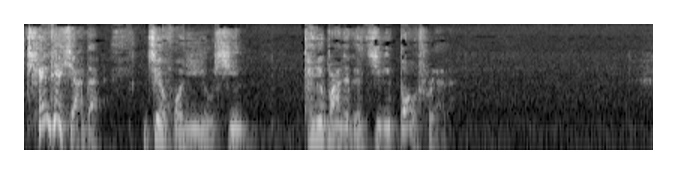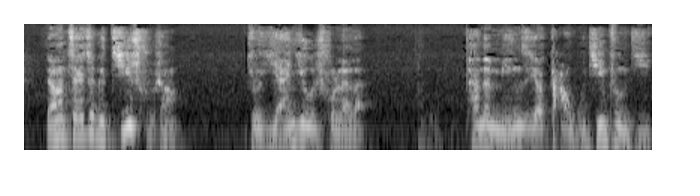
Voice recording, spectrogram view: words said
天天下蛋。这伙计有心，他就把这个鸡给抱出来了。然后在这个基础上，就研究出来了，它的名字叫大武金凤鸡。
